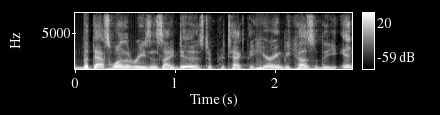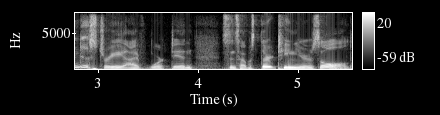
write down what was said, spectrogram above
but that's one of the reasons I do is to protect the hearing because of the industry I've worked in since I was 13 years old.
